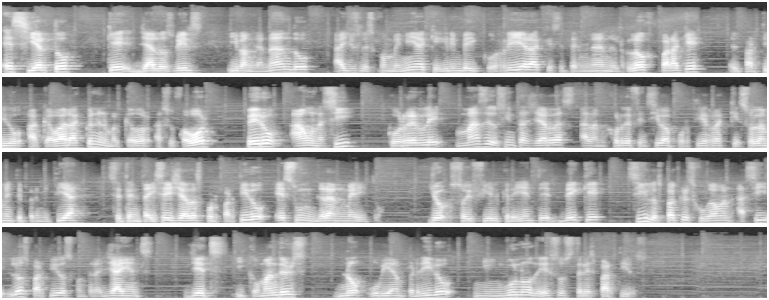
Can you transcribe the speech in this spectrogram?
Es cierto que ya los Bills iban ganando, a ellos les convenía que Green Bay corriera, que se terminara en el reloj para que el partido acabara con el marcador a su favor, pero aún así, correrle más de 200 yardas a la mejor defensiva por tierra que solamente permitía 76 yardas por partido es un gran mérito. Yo soy fiel creyente de que si los Packers jugaban así los partidos contra Giants, Jets y Commanders, no hubieran perdido ninguno de esos tres partidos.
